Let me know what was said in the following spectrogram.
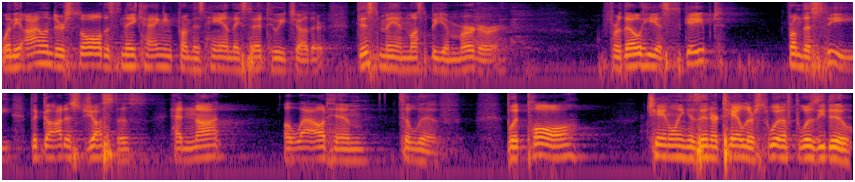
When the islanders saw the snake hanging from his hand, they said to each other, This man must be a murderer. For though he escaped from the sea, the goddess Justice had not allowed him to live. But Paul, channeling his inner Taylor Swift, what does he do?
